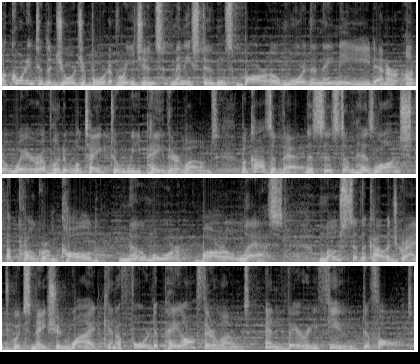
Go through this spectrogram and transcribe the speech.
According to the Georgia Board of Regents, many students borrow more than they need and are unaware of what it will take to repay their loans. Because of that, the system has launched a program called Know More, Borrow Less. Most of the college graduates nationwide can afford to pay off their loans, and very few default.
